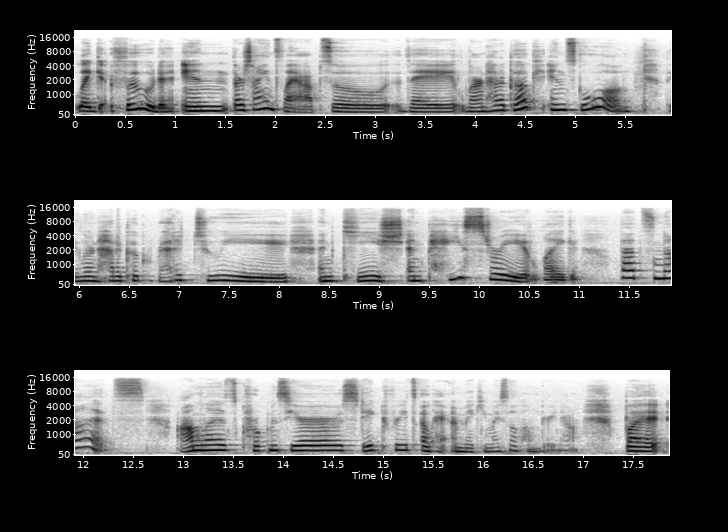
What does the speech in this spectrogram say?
like food in their science lab. So they learn how to cook in school. They learn how to cook ratatouille and quiche and pastry. Like, that's nuts. Omelets, croque monsieur, steak frites. Okay, I'm making myself hungry now. But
